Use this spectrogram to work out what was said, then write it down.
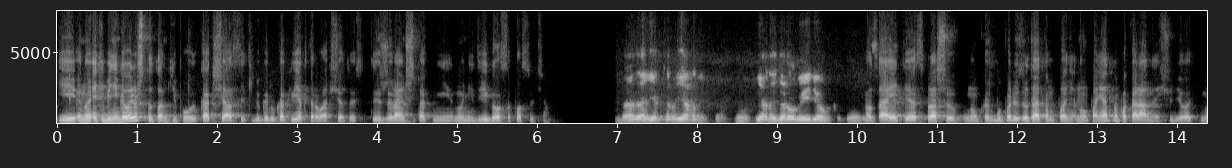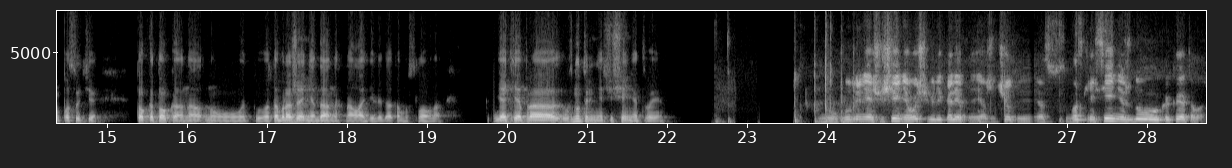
И, но я тебе не говорю, что там, типа, как сейчас, я тебе говорю, как вектор вообще, то есть ты же раньше так не, ну, не двигался, по сути. Да-да, вектор верный, ну, верной дорогой идем. Как ну да, я тебя спрашиваю, ну, как бы по результатам, ну, понятно, пока рано еще делать, ну, по сути, только-только, ну, отображение данных наладили, да, там условно. Я тебе про внутренние ощущения твои ну, внутреннее ощущение очень великолепное. Я же что-то, я в воскресенье жду как этого,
